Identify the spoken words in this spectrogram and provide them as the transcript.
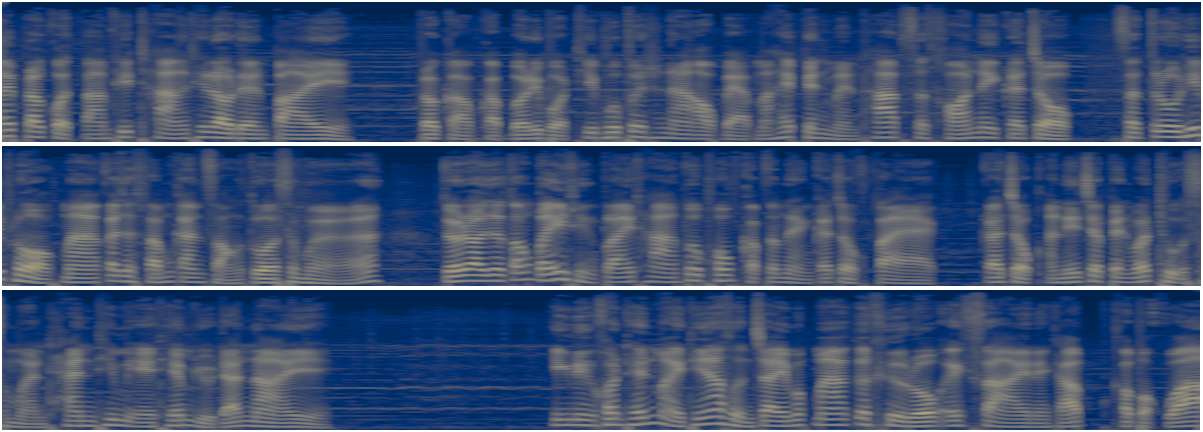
อยๆ ปรากฏตามทิศทางที่เราเดินไป ประกอบกับบริบทที่ผู้พัฒนาออกแบบมาให้เป็นเหมือนภาพสะท้อนในกระจก ศัตรูที่โผล่ออกมาก็จะซ้ำกัน 2 ตัวเสมอ โดยเราจะต้องไปให้ถึงปลายทางเพื่อพบกับตำแหน่งกระจกแตก กระจกอันนี้จะเป็นวัตถุเสมือนแท่นที่มีไอเทมอยู่ด้านใน อีกหนึ่งคอนเทนต์ใหม่ที่น่าสนใจมากๆ ก็คือ Rogue Exile นะครับ เขาบอกว่า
